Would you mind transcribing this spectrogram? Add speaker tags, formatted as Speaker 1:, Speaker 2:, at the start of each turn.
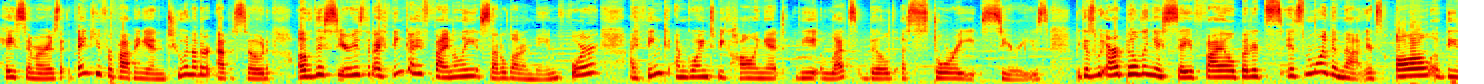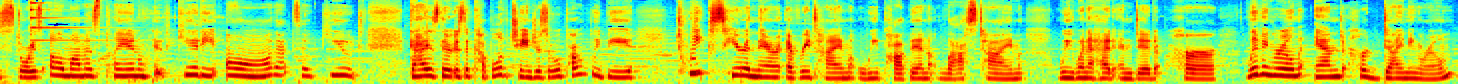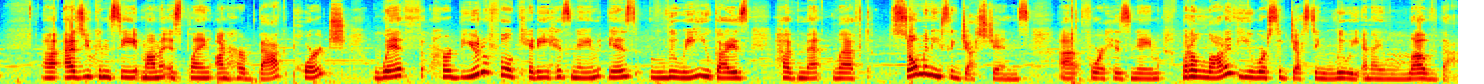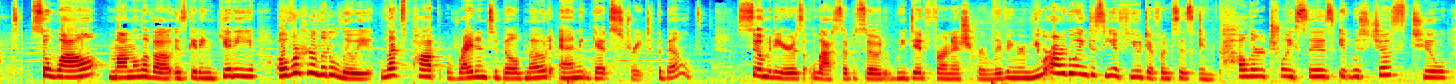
Speaker 1: Hey Simmers, thank you for popping in to another episode of this series that I think I finally settled on a name for. I think I'm going to be calling it the Let's Build a Story series because we are building a save file, but it's it's more than that. It's all of these stories. Oh, Mama's playing with Kitty. Oh, that's so cute. Guys, there is a couple of changes. There will probably be tweaks here and there every time we pop in. Last time we went ahead and did her living room and her dining room. Uh, as you can see, Mama is playing on her back porch with her beautiful kitty. His name is Louie. You guys have met left so many suggestions uh, for his name, but a lot of you were suggesting Louie, and I love that. So while Mama Laveau is getting giddy over her little Louie, let's pop right into build mode and get straight to the build. So, my dears, last episode we did furnish her living room. You are going to see a few differences in color choices. It was just too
